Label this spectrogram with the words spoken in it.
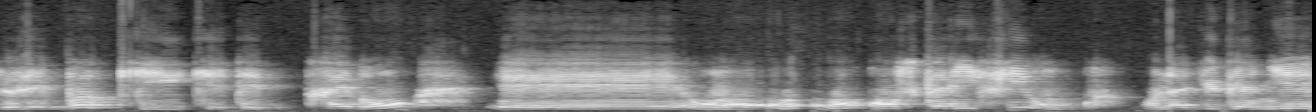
de l'époque qui, qui était très bon. Et on, on- on- on se qualifie. On a dû gagner,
